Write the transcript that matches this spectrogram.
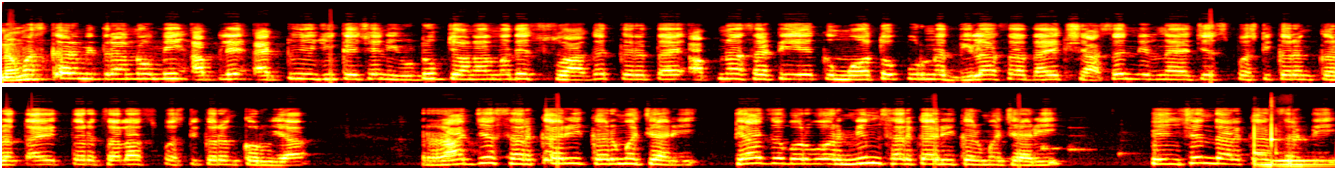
नमस्कार मित्रांनो मी आपले ऍक्टिव्ह एज्युकेशन युट्यूब चॅनलमध्ये स्वागत करत आहे. आपणासाठी एक महत्त्वपूर्ण दिलासादायक शासन निर्णयाचे स्पष्टीकरण करत आहे. तर चला स्पष्टीकरण करूया. राज्य सरकारी कर्मचारी त्याचबरोबर निम सरकारी कर्मचारी पेन्शनधारकांसाठी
